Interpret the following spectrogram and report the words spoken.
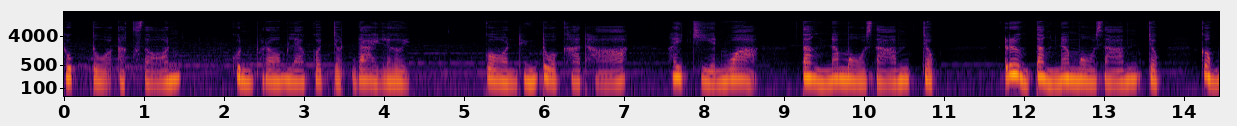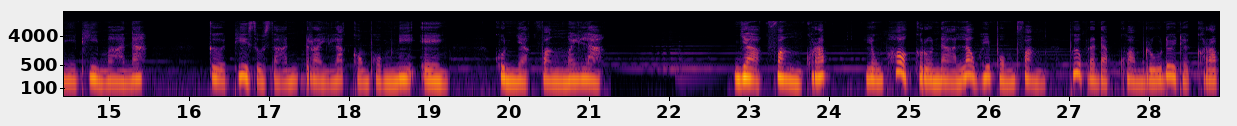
ทุกตัวอักษร คุณพร้อมแล้วก็จดได้เลย ก่อนถึงตัวคาถาให้เขียนว่าตั้งนโมสามจบ เรื่องตั้งนโมสามจบก็มีที่มานะ เกิดที่สุสานไตรลักษณ์ของผมนี่เอง คุณอยากฟังไหมล่ะ อยากฟังครับ หลวงพ่อกรุณาเล่าให้ผมฟังเพื่อประดับความรู้ด้วยเถอะครับ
